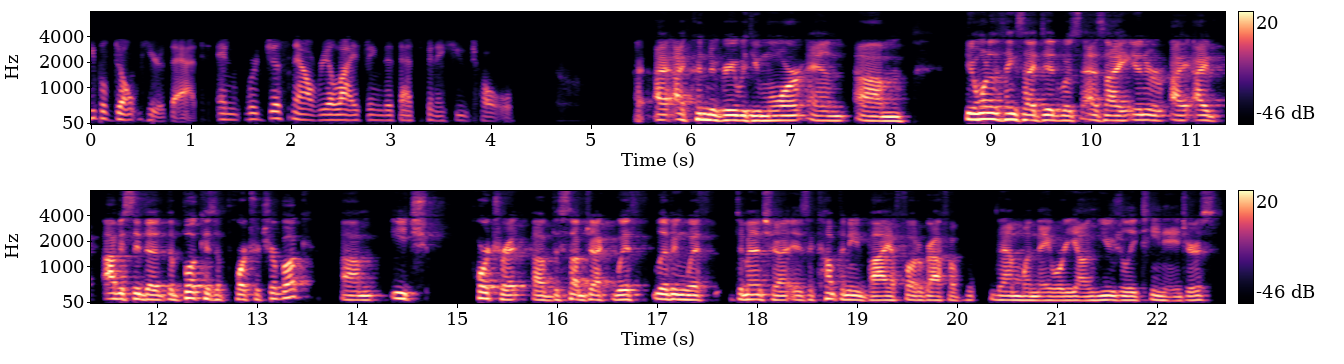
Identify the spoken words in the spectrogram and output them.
People don't hear that, and we're just now realizing that that's been a huge hole. I, I couldn't agree with you more, and um, you know, one of the things I did was as I enter, I, I obviously the the book is a portraiture book. Um, each portrait of the subject with living with dementia is accompanied by a photograph of them when they were young, usually teenagers.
